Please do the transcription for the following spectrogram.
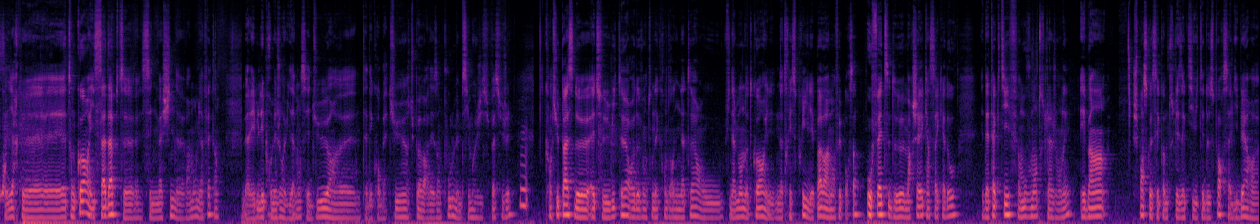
C'est-à-dire que ton corps, il s'adapte. C'est une machine vraiment bien faite. Hein. Bah, les, premiers jours, évidemment, c'est dur. tu as des courbatures, tu peux avoir des ampoules, même si moi, j'y suis pas sujet. Mm quand tu passes de être 8 heures devant ton écran d'ordinateur où finalement notre corps et notre esprit il n'est pas vraiment fait pour ça, au fait de marcher avec un sac à dos et d'être actif en mouvement toute la journée, et eh ben je pense que c'est comme toutes les activités de sport, ça libère euh,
